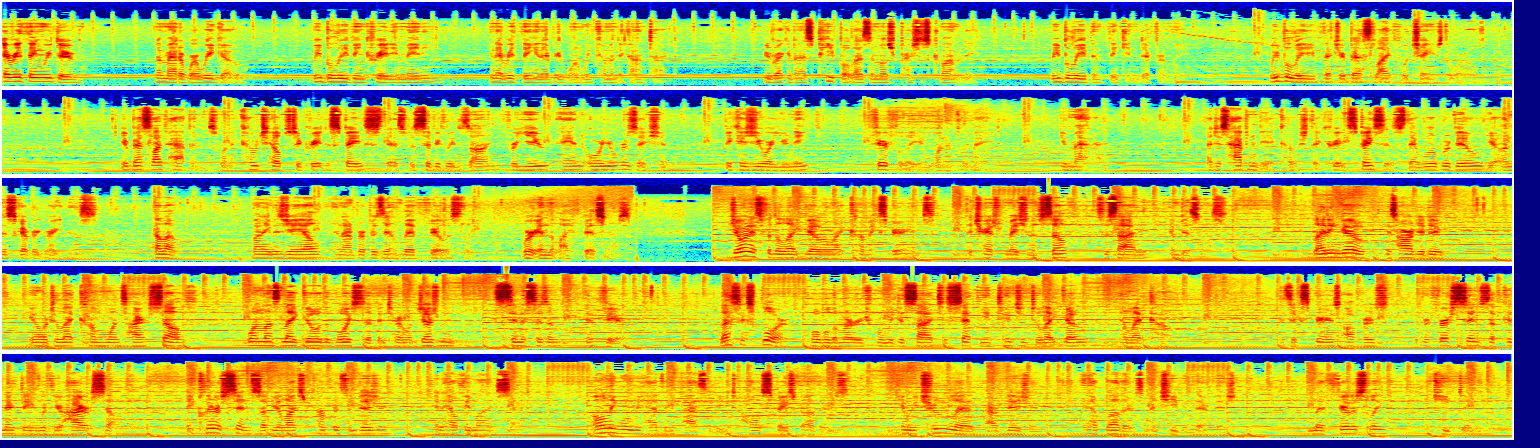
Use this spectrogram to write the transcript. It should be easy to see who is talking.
Speaker 1: Everything we do, no matter where we go, we believe in creating meaning in everything and everyone we come into contact. We recognize people as the most precious commodity. We believe in thinking differently. We believe that your best life will change the world. Your best life happens when a coach helps to create a space that is specifically designed for you and or your organization because you are unique, fearfully and wonderfully made. You matter. I just happen to be a coach that creates spaces that will reveal your undiscovered greatness. Hello, my name is JL and I represent Live Fearlessly. We're in the life business. Join us for the Let Go and Let Come experience, the transformation of self, society, and business. Letting go is hard to do. In order to let come one's higher self, one must let go of the voices of internal judgment, cynicism, and fear. Let's explore what will emerge when we decide to set the intention to let go and let come. This experience offers the refreshed sense of connecting with your higher self, a clearer sense of your life's purpose and vision, and a healthy mindset. Only when we have the capacity to hold space for others can we truly live our vision and help others in achieving their vision. Live fearlessly and keep digging.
